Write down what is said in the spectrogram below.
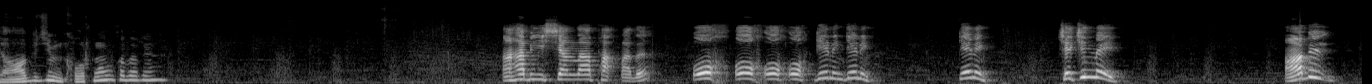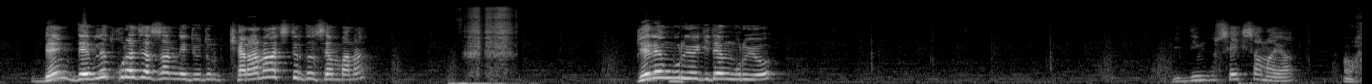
Ya abicim korkma bu kadar ya. Aha bir isyan daha patladı. Oh oh oh oh gelin gelin. Gelin. Çekinmeyin. Abi ben devlet kuracağız zannediyordum. Kerane açtırdın sen bana. Gelen vuruyor giden vuruyor. Bildiğin bu seks ama ya. Ah.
